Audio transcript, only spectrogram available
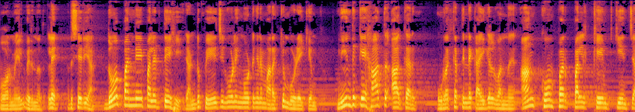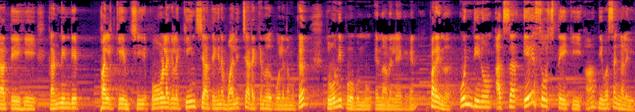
ഓർമ്മയിൽ വരുന്നത്. അല്ലെ? അത് ശരിയാണ്. ദോ പന്നെ പലട്ടേഹി രണ്ടു പേജുകൾ ഇങ്ങോട്ട് ഇങ്ങനെ മറയ്ക്കുമ്പോഴേക്കും നീന്തക്കെ ഹാത്ത് ആക്കർ ഉറക്കത്തിന്റെ കൈകൾ വന്ന് കണ്ണിന്റെ പൽക്കേം ചീ പോളകളെ കീഞ്ചാത്തെ ഇങ്ങനെ വലിച്ചടയ്ക്കുന്നത് പോലെ നമുക്ക് തോന്നിപ്പോകുന്നു എന്നാണ് ലേഖകൻ പറയുന്നത്. ഉൻ ദിനവും അക്സർ ഏ സോച്ച്തേക്ക് ആ ദിവസങ്ങളിൽ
